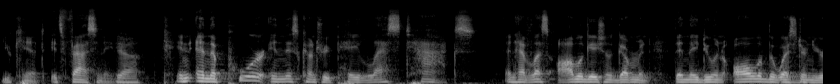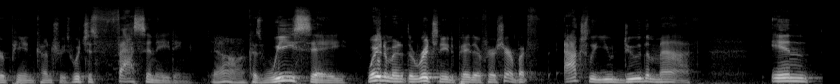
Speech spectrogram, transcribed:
you can't. It's fascinating. Yeah. And, and the poor in this country pay less tax and have less obligation to the government than they do in all of the Western mm. European countries, which is fascinating. Yeah. Because we say, wait a minute, the rich need to pay their fair share. But f- actually, you do the math. In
